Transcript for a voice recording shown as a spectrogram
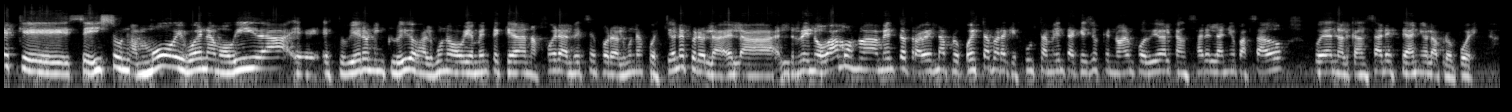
es que se hizo una muy buena movida, eh, estuvieron incluidos, algunos obviamente quedan afuera a veces por algunas cuestiones, pero la, renovamos nuevamente otra vez la propuesta para que justamente aquellos que no han podido alcanzar el año pasado puedan alcanzar este año la propuesta.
